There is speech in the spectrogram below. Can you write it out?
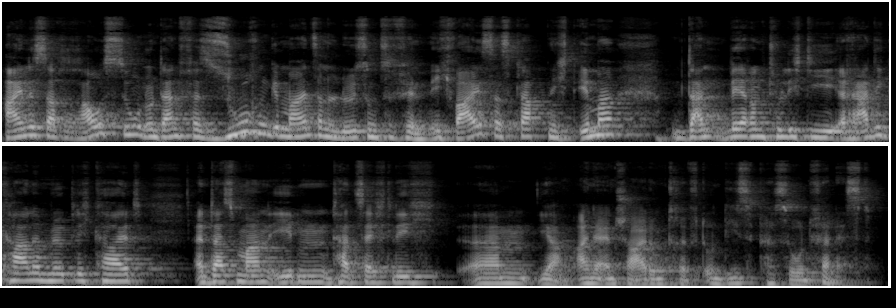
Eine Sache raussuchen und dann versuchen, gemeinsam eine Lösung zu finden. Ich weiß, das klappt nicht immer. Dann wäre natürlich die radikale Möglichkeit, dass man eben tatsächlich ähm, ja, eine Entscheidung trifft und diese Person verlässt.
